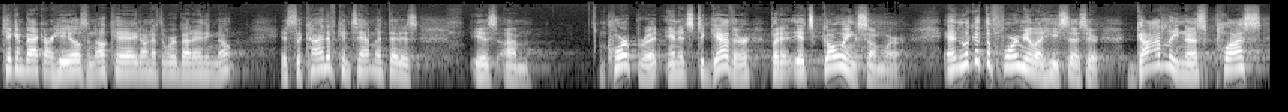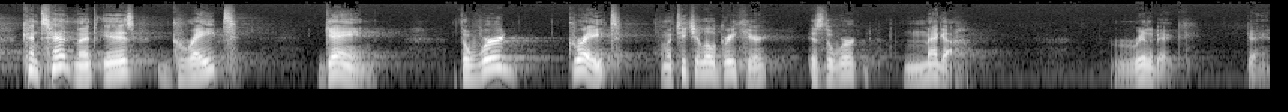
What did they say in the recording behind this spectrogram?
kicking back our heels and, okay, I don't have to worry about anything. No. It's the kind of contentment that is is um, corporate and it's together, but it's going somewhere. And look at the formula he says here godliness plus contentment is great gain. The word great, I'm going to teach you a little Greek here, is the word mega. Really big gain.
